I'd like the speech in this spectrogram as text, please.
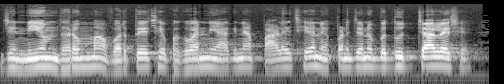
જે નિયમ ધર્મમાં વર્તે છે, ભગવાનની આજ્ઞા પાળે છે ને પણ જેને બધું જ ચાલે છે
